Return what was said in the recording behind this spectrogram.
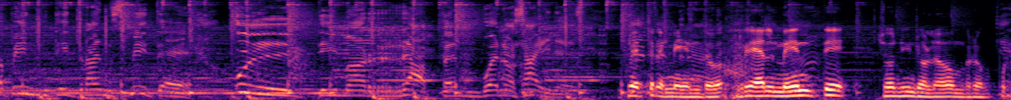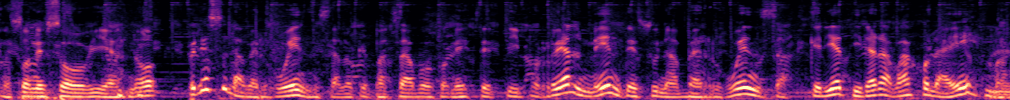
Pinti transmite Último Rap en Buenos Aires fue tremendo. Realmente, yo ni no lo hombro por razones obvias, ¿no? Pero es una vergüenza lo que pasamos con este tipo. Realmente es una vergüenza. Quería tirar abajo la ESMA,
